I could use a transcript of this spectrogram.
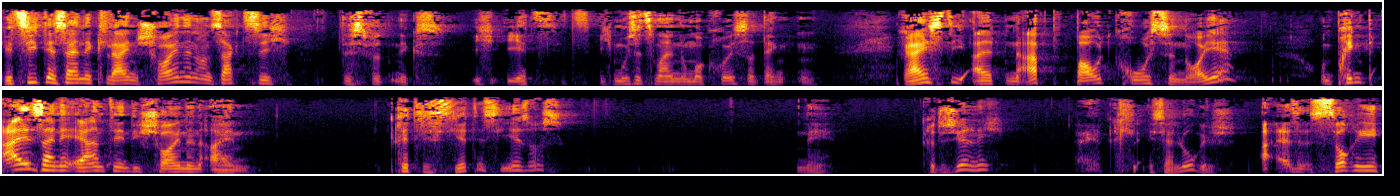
Jetzt sieht er seine kleinen Scheunen und sagt sich, das wird nichts. Ich, jetzt, ich muss jetzt mal eine Nummer größer denken. Reißt die alten ab, baut große neue und bringt all seine Ernte in die Scheunen ein. Kritisiert es Jesus? Nee. Kritisiert er nicht? Ist ja logisch also sorry,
